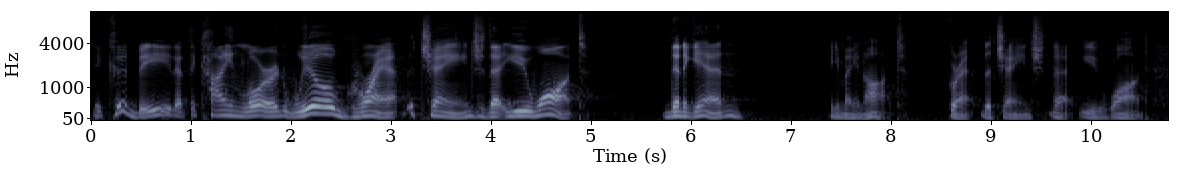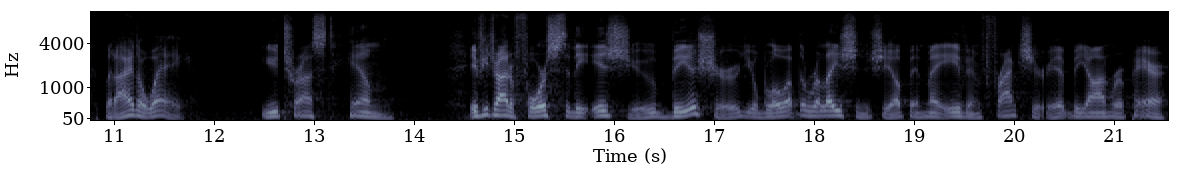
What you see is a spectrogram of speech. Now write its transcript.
It could be that the kind Lord will grant the change that you want. Then again, He may not grant the change that you want. But either way, you trust Him. If you try to force the issue, be assured you'll blow up the relationship and may even fracture it beyond repair.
